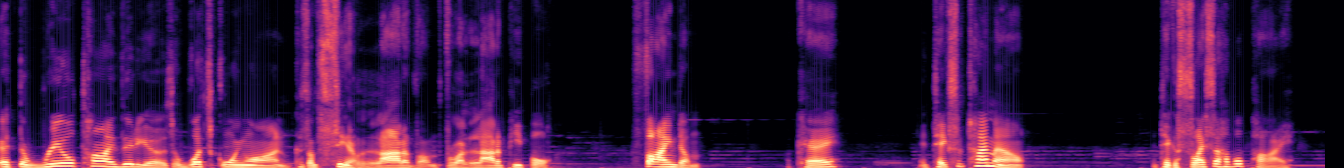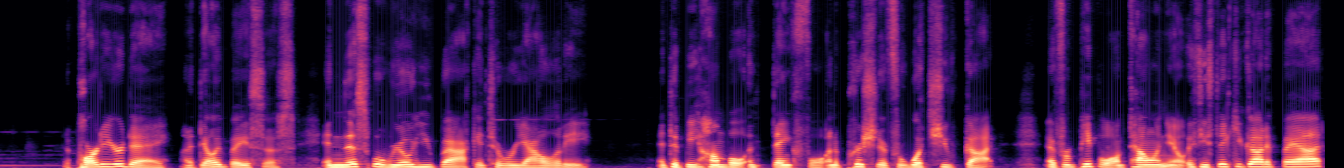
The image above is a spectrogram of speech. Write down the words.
at the real time videos of what's going on because I'm seeing a lot of them for a lot of people. Find them. Okay? And take some time out and take a slice of humble pie, a part of your day on a daily basis, and this will reel you back into reality and to be humble and thankful and appreciative for what you've got. And for people, I'm telling you, if you think you got it bad,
